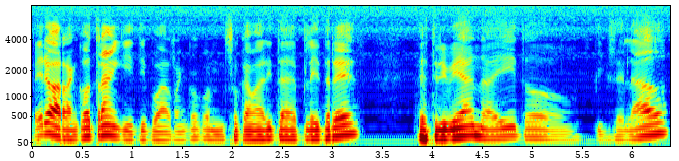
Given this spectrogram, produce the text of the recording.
Pero arrancó tranqui, tipo, arrancó con su camarita de Play 3, streameando ahí, todo pixelado.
